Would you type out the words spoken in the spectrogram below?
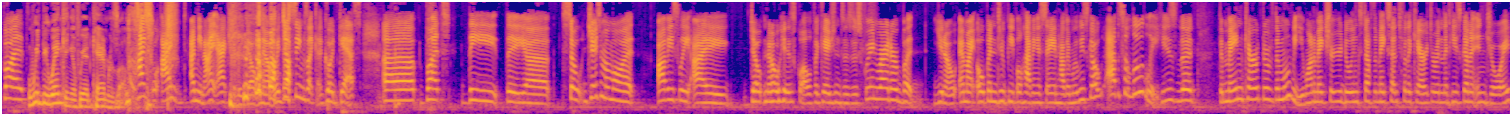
but We'd be winking if we had cameras on. I, well, I, I mean, I actually don't know. It just seems like a good guess. Uh, but the the uh, so Jason Momoa, obviously, I don't know his qualifications as a screenwriter, but you know, am I open to people having a say in how their movies go? Absolutely. He's the the main character of the movie. You want to make sure you're doing stuff that makes sense for the character and that he's going to enjoy.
